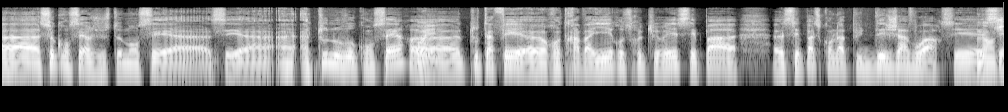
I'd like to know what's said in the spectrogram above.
euh, ce concert justement, c'est euh, c'est un, un- un tout nouveau concert, euh, tout à fait euh, retravaillé, restructuré. C'est pas euh, c'est pas ce qu'on a pu déjà voir. C'est c'est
